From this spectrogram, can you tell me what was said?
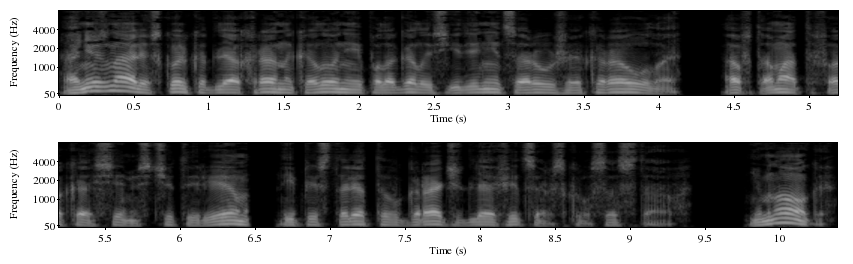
Они знали, сколько для охраны колонии полагалось единиц оружия караула, автоматов АК-74М и пистолетов «Грач» для офицерского состава. Немного,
